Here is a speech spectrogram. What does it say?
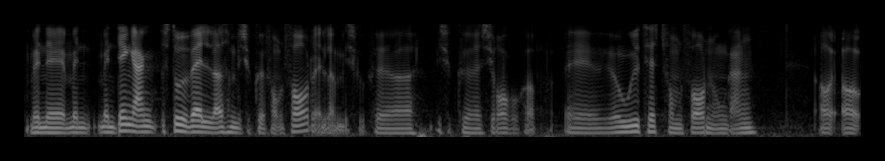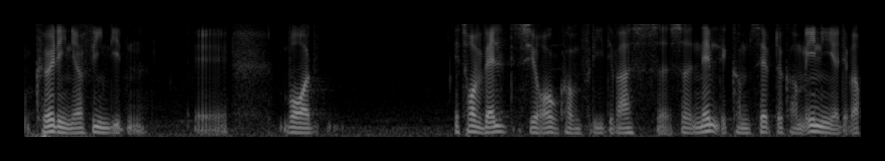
Men, øh, men, men dengang stod valget også, om vi skulle køre Formel Ford, eller om vi skulle køre, vi skulle køre Sirocco Cup. Øh, vi var ude og teste Formel Ford nogle gange, og, og kørte egentlig også fint i den. Øh, hvor jeg tror, vi valgte Sirocco Cup, fordi det var så, så nemt et koncept at komme ind i, og det var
